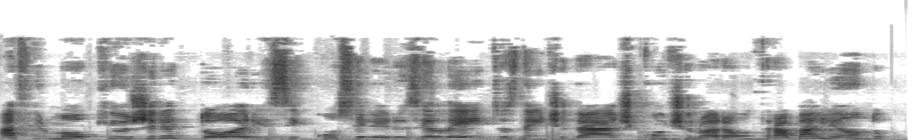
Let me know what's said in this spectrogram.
afirmou que os diretores e conselheiros eleitos da entidade continuarão trabalhando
